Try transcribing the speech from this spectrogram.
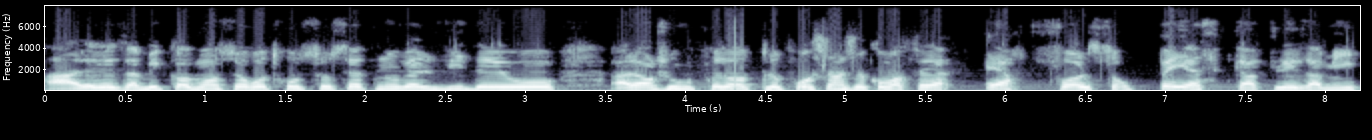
Allez les amis, comment on se retrouve sur cette nouvelle vidéo? Alors je vous présente le prochain jeu qu'on va faire, Airfall sur PS4 les amis.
